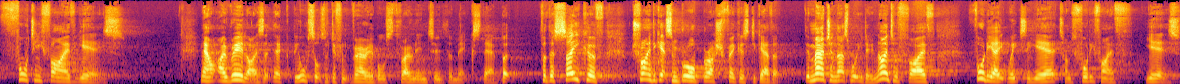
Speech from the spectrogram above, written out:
45 years. Now, I realize that there could be all sorts of different variables thrown into the mix there, but for the sake of trying to get some broad brush figures together, imagine that's what you do 9 to 5, 48 weeks a year times 45 years.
